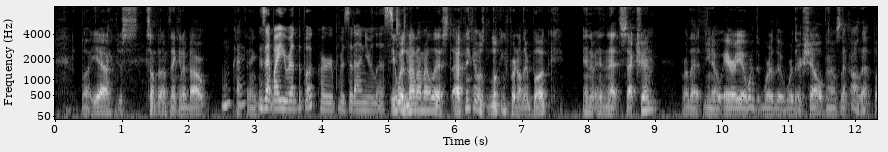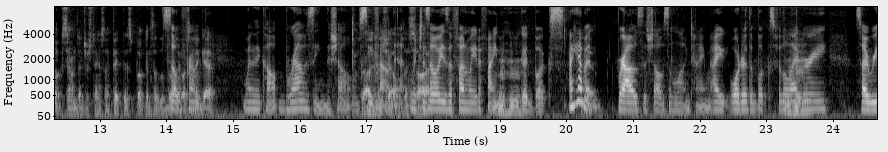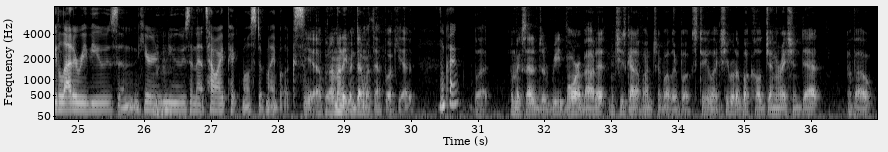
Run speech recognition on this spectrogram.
but yeah, just something I'm thinking about. Okay. I think Is that why you read the book, or was it on your list? it was not on my list. I think I was looking for another book in in that section or that you know area where the, where the where they're shelved, and I was like, "Oh, that book sounds interesting," so I picked this book instead of the book So I was going to get. What do they call it? Browsing the shelves. Browsing you found shelves, that, which is it. always a fun way to find Mhm. good books. I haven't browsed the shelves in a long time. I order the books for the Mhm. library, so I read a lot of reviews and hear Mhm. news, and that's how I pick most of my books. Yeah, but I'm not even done with that book yet. Okay. but I'm excited to read more about it. And she's got a bunch of other books too. Like she wrote a book called Generation Debt about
